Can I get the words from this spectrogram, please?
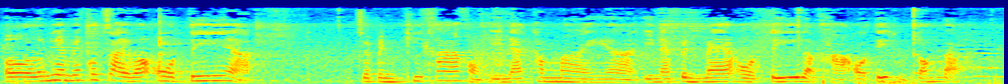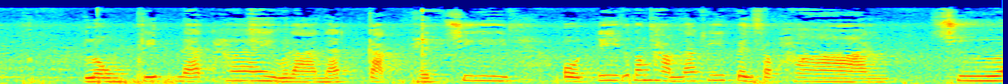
เออแล้วเนี่ยไม่เข้าใจว่าโอตี้อะจะเป็นขี้ข้าของอีแนททำไมอะ อีแนทเป็นแม่โอตี้หรอคะ โอตี้ถึงต้องแบบ ลงคลิปแนทให้เวลาแนทกัดเพชชี่โอตี้ก็ต้องทำหน้าที่เป็นสะพาน เชื่อ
